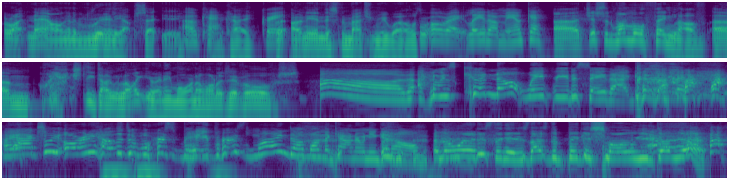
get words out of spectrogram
All right, now I'm going to really upset you. Okay. Okay. Great. But only in this imaginary world. All right, lay it on me. Okay. Uh, just one more thing, love. Um, I actually don't like you anymore, and I want a divorce. Oh, I was could not wait for you to say that because I, I actually already have the divorce papers lined up on the counter when you get home. And the weirdest thing is, that's the biggest smile you've done yet.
